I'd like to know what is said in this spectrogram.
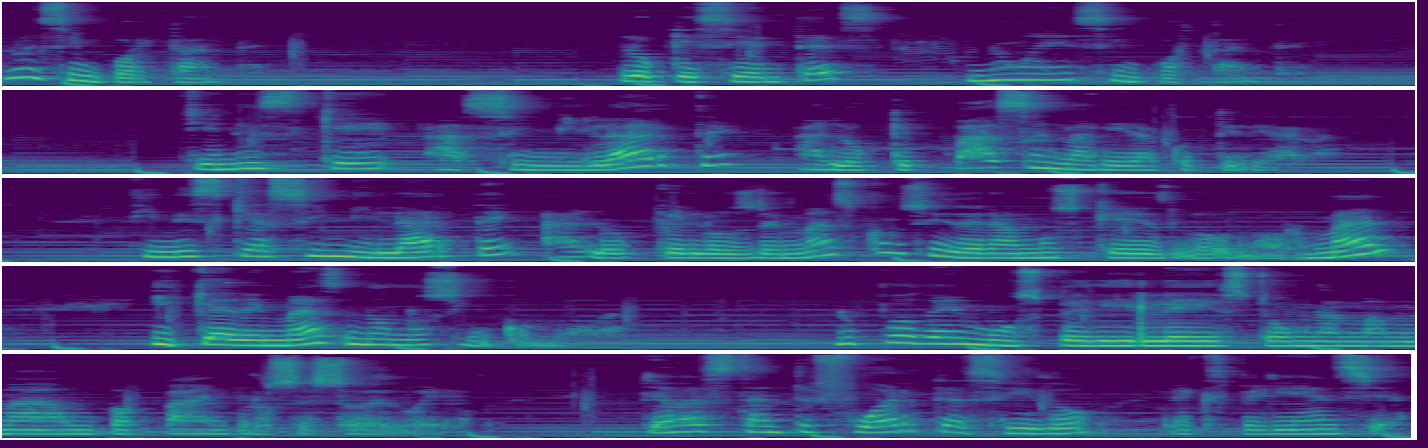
no es importante. Lo que sientes no es importante. Tienes que asimilarte a lo que pasa en la vida cotidiana. Tienes que asimilarte a lo que los demás consideramos que es lo normal y que además no nos incomoda. No podemos pedirle esto a una mamá, a un papá en proceso de duelo. Ya bastante fuerte ha sido la experiencia.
